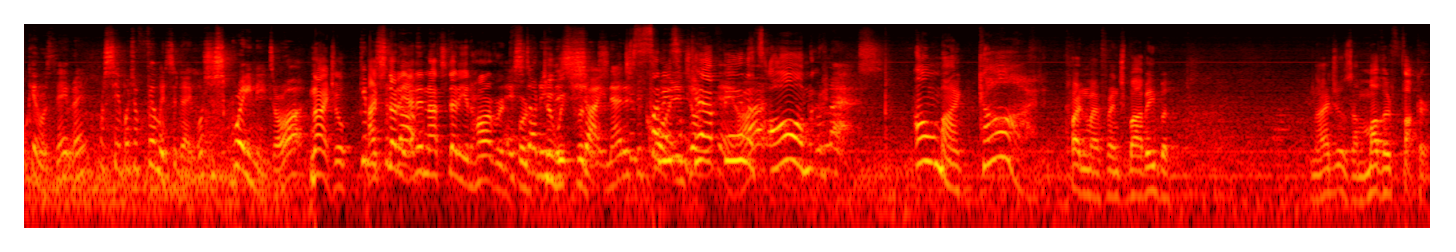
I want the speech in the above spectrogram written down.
Man. We'll get on today, right? We'll see a bunch of filming today. What's your screen needs, all right? Nigel, Give me I some studied. I did not study at Harvard Hey, for study two this weeks. for this. now. This Just study some Enjoy day, caffeine, all that's all. I'm- Relax. Oh my God. Pardon my French, Bobby, but Nigel's a motherfucker.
